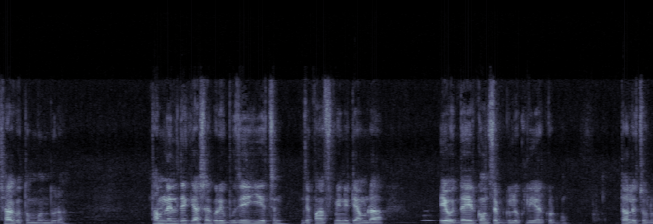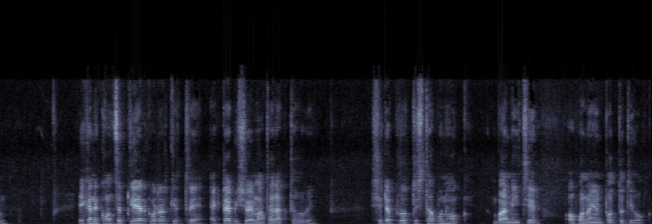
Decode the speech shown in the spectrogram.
স্বাগতম বন্ধুরা। থামনেল দেখে আশা করি বুঝেই গিয়েছেন যে পাঁচ মিনিটে আমরা এই অধ্যায়ের কনসেপ্টগুলো ক্লিয়ার করব। তাহলে চলুন। এখানে কনসেপ্ট ক্লিয়ার করার ক্ষেত্রে একটা বিষয় মাথায় রাখতে হবে। সেটা প্রতিস্থাপন হোক বা নিচের অপনয়ন পদ্ধতি হোক।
